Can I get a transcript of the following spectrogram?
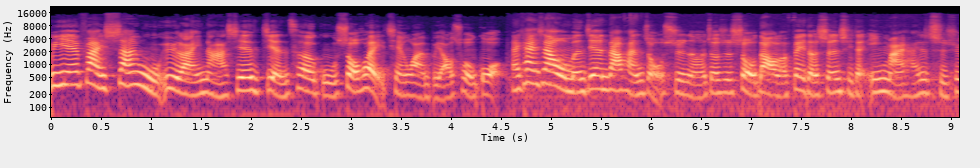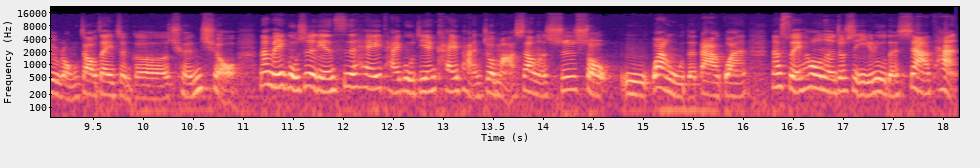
？BFI 山五欲来，哪些检测股受惠？千万不要错过。来看一下我们今天大盘走势呢，就是受到了费德升息的阴霾，还是持续笼罩在整个全球。那美股是连四黑，台股今天开盘就马上了失守五万五的大关。那随后呢，就是一路的下探，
